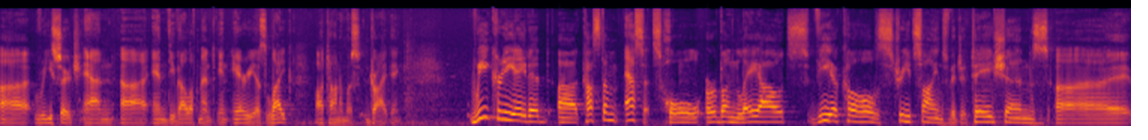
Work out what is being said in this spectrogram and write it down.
uh, research and, uh, and development in areas like autonomous driving. We created uh, custom assets, whole urban layouts, vehicles, street signs, vegetations, uh,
